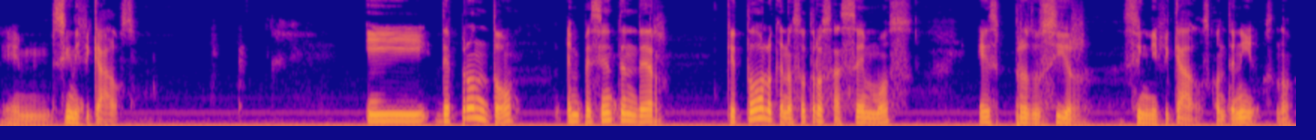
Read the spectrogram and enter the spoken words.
em, significados. Y de pronto empecé a entender que todo lo que nosotros hacemos es producir significados, contenidos, ¿no?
